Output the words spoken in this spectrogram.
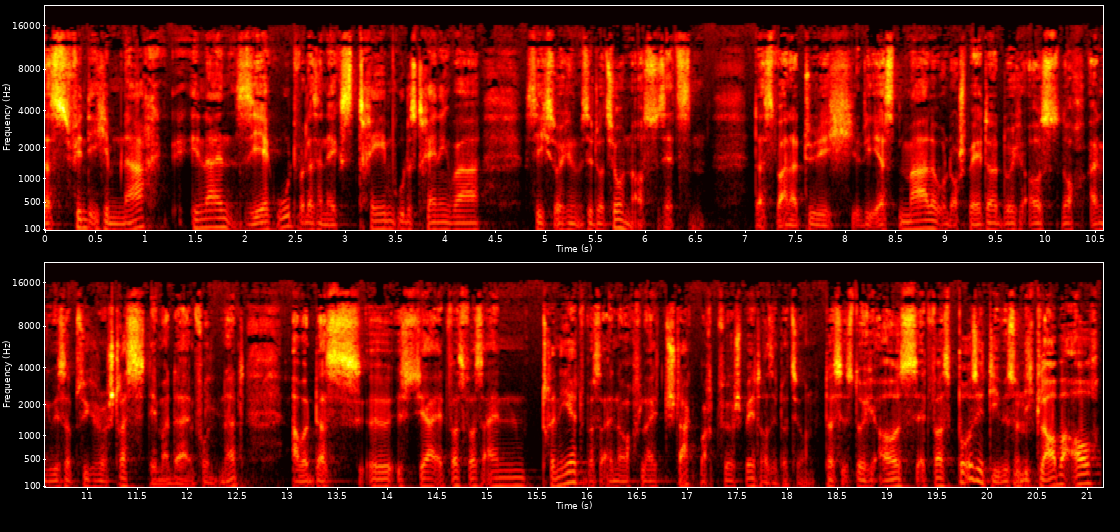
Das finde ich im Nachhinein sehr gut, weil das ein extrem gutes Training war, sich solchen Situationen auszusetzen. Das war natürlich die ersten Male und auch später durchaus noch ein gewisser psychischer Stress, den man da empfunden hat. Aber das äh, ist ja etwas, was einen trainiert, was einen auch vielleicht stark macht für spätere Situationen. Das ist durchaus etwas Positives. Und ich glaube auch,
